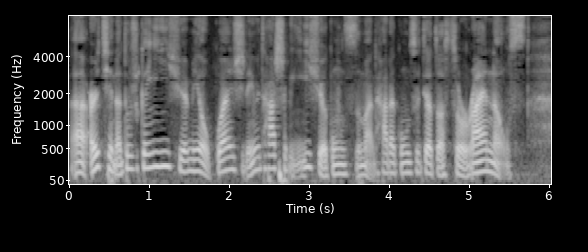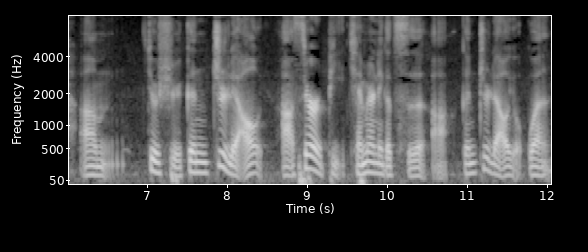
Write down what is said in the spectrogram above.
呃，而且呢，都是跟医学没有关系的，因为他是个医学公司嘛。他的公司叫做 Sorinos，嗯，就是跟治疗。啊，therapy 前面那个词啊，跟治疗有关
